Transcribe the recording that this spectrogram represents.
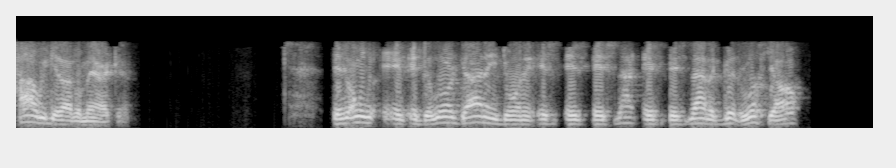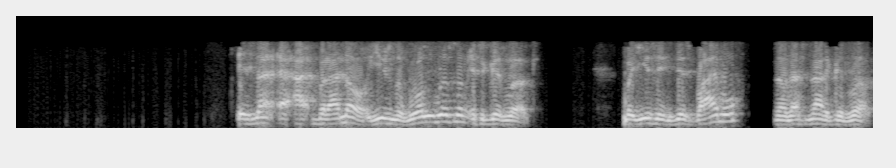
how we get out of America. It's only if, if the Lord God ain't doing it, it's it's it's not it's it's not a good look, y'all. It's not, I, but I know using the worldly wisdom, it's a good look. But using this Bible, no, that's not a good look.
